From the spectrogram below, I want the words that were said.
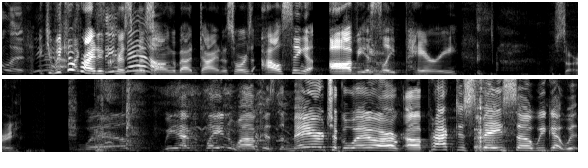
Excellent. we can I write a Christmas song about dinosaurs. I'll sing it, obviously, Perry. Sorry. Well, we haven't played in a while because the mayor took away our uh, practice space. So we got. We,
